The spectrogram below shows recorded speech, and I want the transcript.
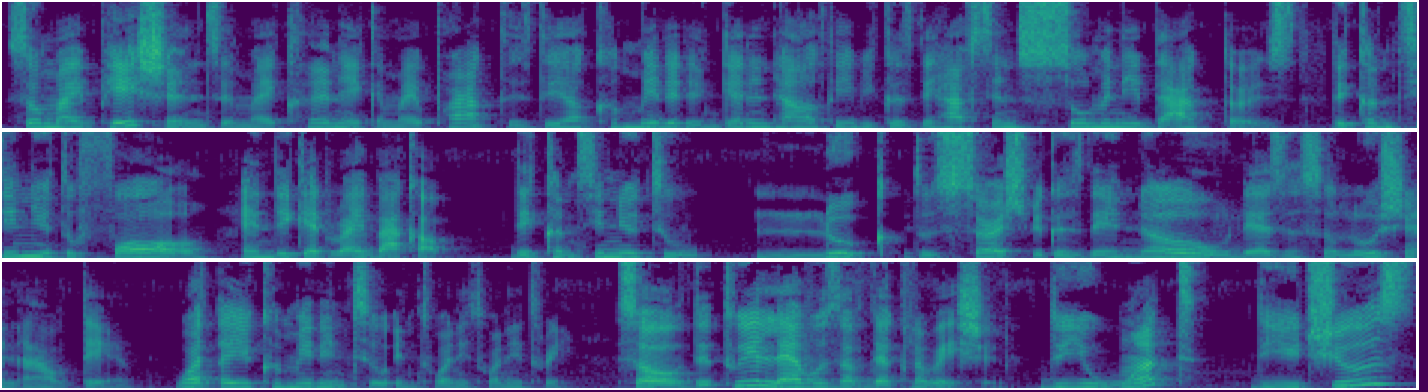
So my patients in my clinic and my practice, they are committed in getting healthy because they have seen so many doctors. They continue to fall and they get right back up. They continue to look, to search because they know there's a solution out there. What are you committing to in 2023? So the three levels of declaration. Do you want? Do you choose?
